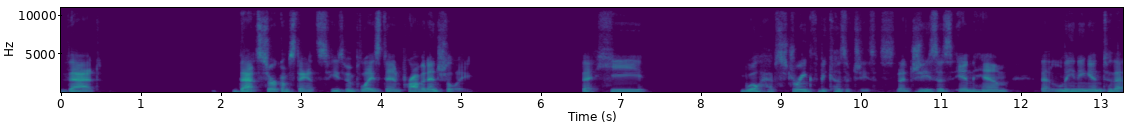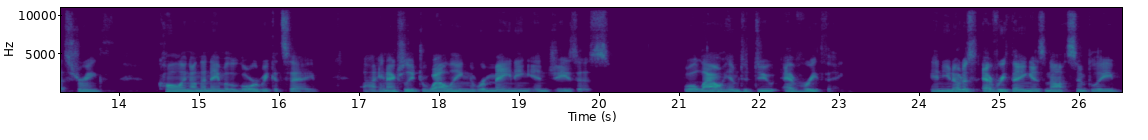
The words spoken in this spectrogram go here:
that that circumstance he's been placed in providentially that he will have strength because of Jesus, that Jesus in him, that leaning into that strength, calling on the name of the Lord, we could say, uh, and actually dwelling, remaining in Jesus, will allow him to do everything. And you notice everything is not simply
